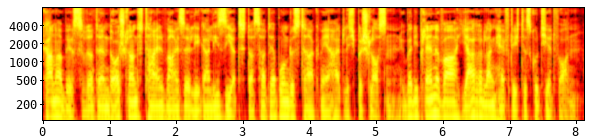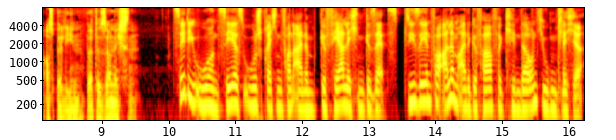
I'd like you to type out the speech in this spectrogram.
Cannabis wird in Deutschland teilweise legalisiert. Das hat der Bundestag mehrheitlich beschlossen. Über die Pläne war jahrelang heftig diskutiert worden. Aus Berlin Birte Sönnigsen. CDU und CSU sprechen von einem gefährlichen Gesetz. Sie sehen vor allem eine Gefahr für Kinder und Jugendliche.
